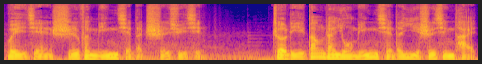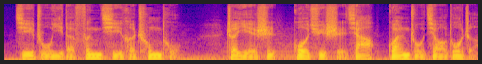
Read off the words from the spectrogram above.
未见十分明显的持续性。这里当然有明显的意识形态及主义的分歧和冲突。这也是过去史家关注较多者，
